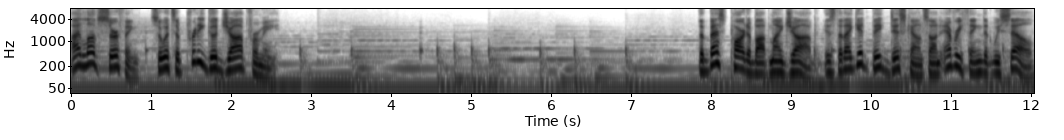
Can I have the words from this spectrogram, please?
I love surfing, so it's a pretty good job for me. The best part about my job is that I get big discounts on everything that we sell,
